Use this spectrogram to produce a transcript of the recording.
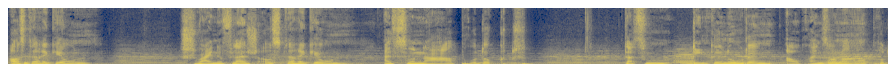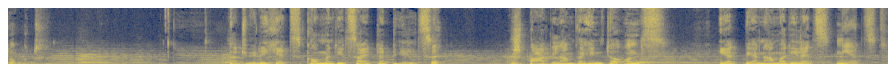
aus der Region, Schweinefleisch aus der Region als Sonarprodukt, dazu Dinkelnudeln, auch ein Sonarprodukt. Natürlich jetzt kommen die Zeit der Pilze. Spargel haben wir hinter uns. Erdbeeren haben wir die letzten jetzt.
